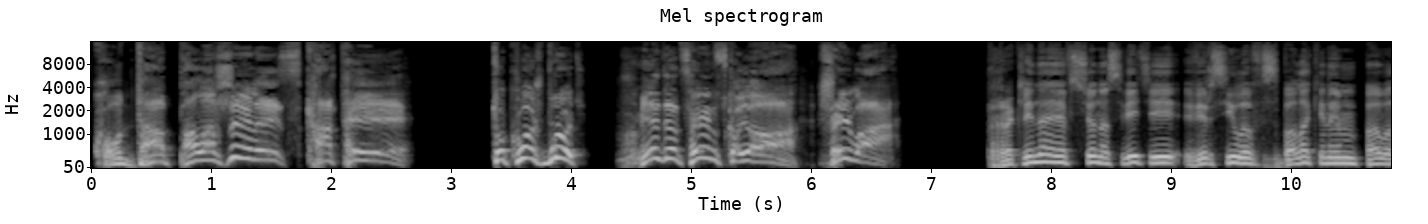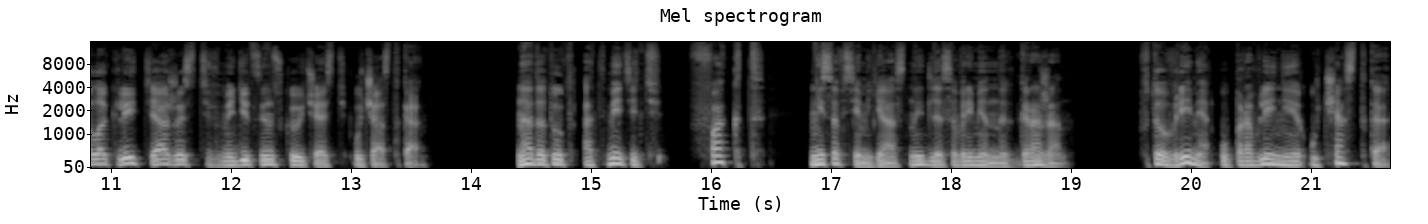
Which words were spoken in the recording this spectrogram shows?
«Куда положили, скоты?» «Так ваш бродь, в медицинскую! Живо!» Проклиная все на свете, Версилов с Балакиным поволокли тяжесть в медицинскую часть участка. Надо тут отметить факт, не совсем ясный для современных горожан. В то время управление участка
